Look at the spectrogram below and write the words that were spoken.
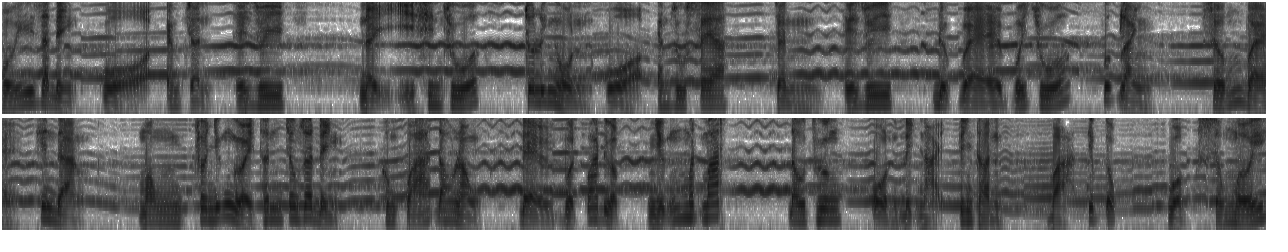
với gia đình của em Trần Thế Duy. Nậy xin Chúa cho linh hồn của em Du Xe Trần Thế Duy được về với Chúa phước lành, sớm về thiên đàng. Mong cho những người thân trong gia đình không quá đau lòng để vượt qua được những mất mát, đau thương, ổn định lại tinh thần và tiếp tục cuộc sống mới.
